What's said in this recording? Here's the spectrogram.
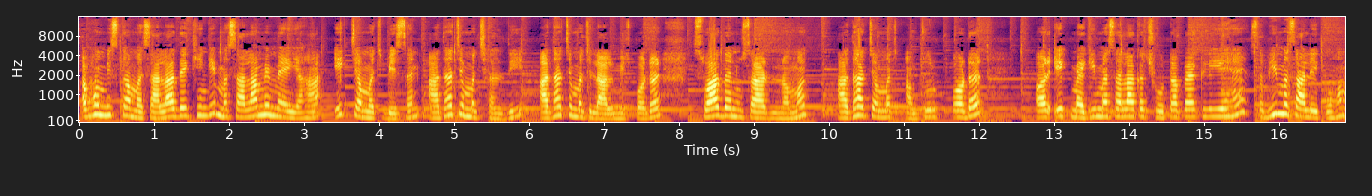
अब हम इसका मसाला देखेंगे। मसाला में मैं यहाँ एक चम्मच बेसन, आधा चम्मच हल्दी, आधा चम्मच लाल मिर्च पाउडर, स्वाद अनुसार नमक, आधा चम्मच अमचूर पाउडर और एक मैगी मसाला का छोटा पैक लिए हैं। सभी मसाले को हम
